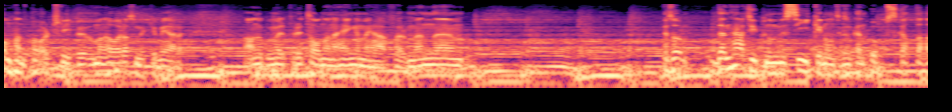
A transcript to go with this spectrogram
om man hört Sleep behöver man höra så mycket mer. Ja, nu kommer väl puritanerna hänga mig här för, men eh, Alltså, den här typen av musik är någonting som kan uppskatta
